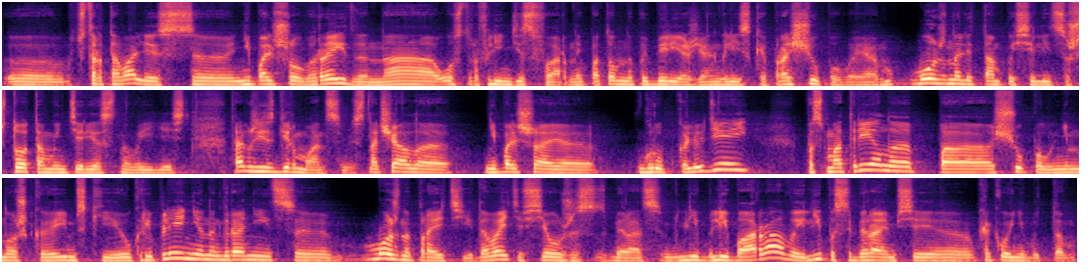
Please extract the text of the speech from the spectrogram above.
э, стартовали с э, небольшого рейда на остров Линдисфарн и потом на побережье английское, прощупывая, можно ли там поселиться, что там интересного есть. Также и с германцами. Сначала небольшая группа людей – посмотрела, пощупала немножко римские укрепления на границе. Можно пройти. Давайте все уже собираться. Либо, либо аравы, либо собираемся какой-нибудь там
